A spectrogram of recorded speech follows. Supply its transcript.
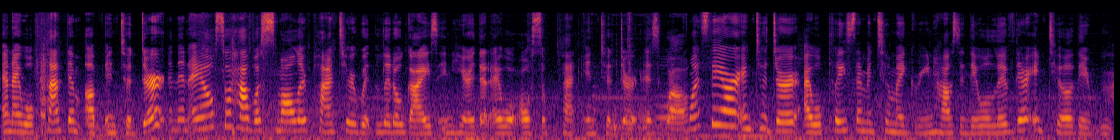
and I will plant them up into dirt. And then I also have a smaller planter with little guys in here that I will also plant into dirt as well. Once they are into dirt, I will place them into my greenhouse and they will live there until they root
